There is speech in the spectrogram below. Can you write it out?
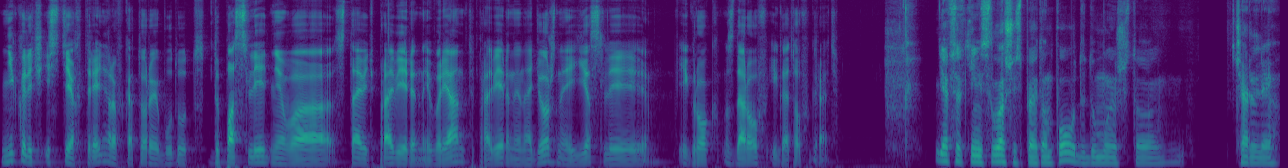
Николич из тех тренеров, которые будут до последнего ставить проверенные варианты, проверенные, надежные, если игрок здоров и готов играть. Я все-таки не соглашусь по этому поводу. Думаю, что Чарли,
